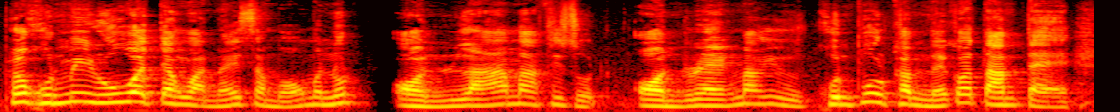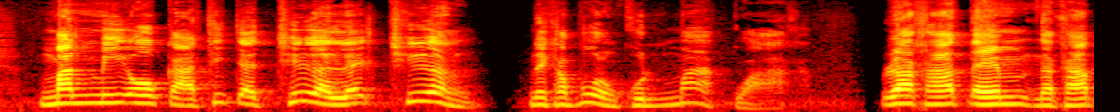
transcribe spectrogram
เพราะคุณไม่รู้ว่าจังหวะไหนสมองมนุษย์อ่อนล้ามากที่สุด อ่อนแรงมากที่สุด คุณพูดคำไหนก็ตามแต่ มันมีโอกาสที่จะเชื่อและเชื่องในคำพูดของคุณมากกว่า ราคาเต็มนะครับ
